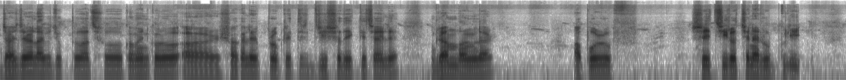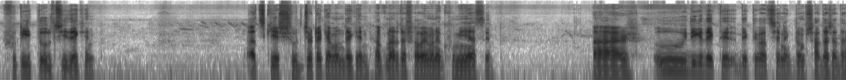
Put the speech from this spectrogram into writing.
যারা যারা লাইভে যুক্ত আছো কমেন্ট করো আর সকালের প্রকৃতির দৃশ্য দেখতে চাইলে গ্রাম বাংলার অপরূপ সেই চিরচেনা রূপগুলি ফুটিয়ে তুলছি, দেখেন। আজকে সূর্যটা কেমন দেখেন? আপনারা তো সবাই মানে ঘুমিয়ে আছেন। আর ওই দিকে দেখতে দেখতে পাচ্ছেন একদম সাদা সাদা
